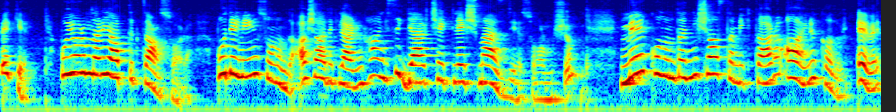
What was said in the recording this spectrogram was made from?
Peki bu yorumları yaptıktan sonra bu deneyin sonunda aşağıdakilerden hangisi gerçekleşmez diye sormuşum. M kolunda nişasta miktarı aynı kalır. Evet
